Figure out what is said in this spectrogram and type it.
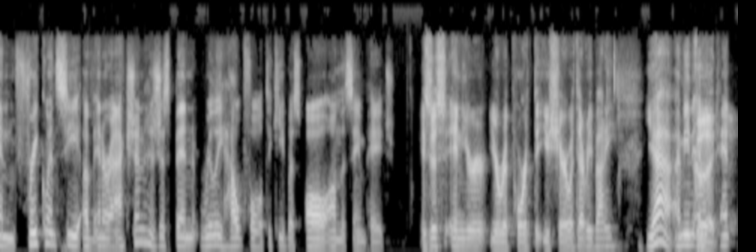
and frequency of interaction has just been really helpful to keep us all on the same page. Is this in your your report that you share with everybody? Yeah, I mean, good. And, and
